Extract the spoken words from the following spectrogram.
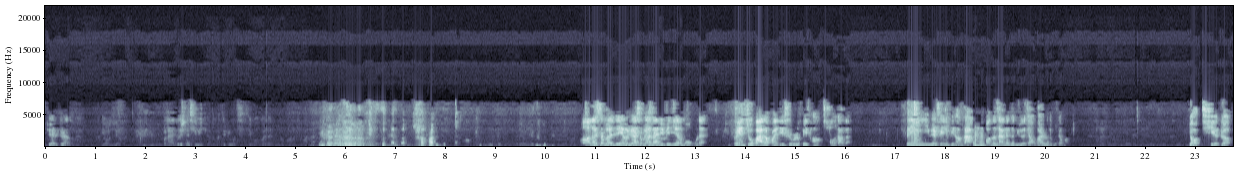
我觉得这人怎么样？很有意思。本来就是学心理学的嘛，对这种奇奇怪怪的人的话，是吧？啊，那什么言为这？什么叫男女边界的模糊呢？首先，酒吧的环境是不是非常嘈杂的？声音、音乐声音非常大。好，那男的跟女的讲话的时候怎么讲话？要贴着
